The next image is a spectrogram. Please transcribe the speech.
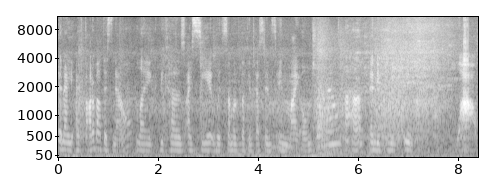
and I, I've thought about this now, like, because I see it with some of the contestants in my own show now. Uh huh. And we, it, wow.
